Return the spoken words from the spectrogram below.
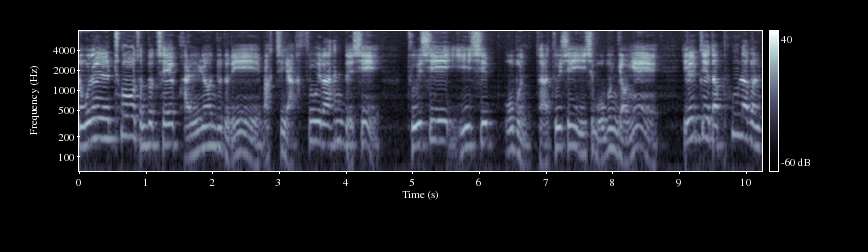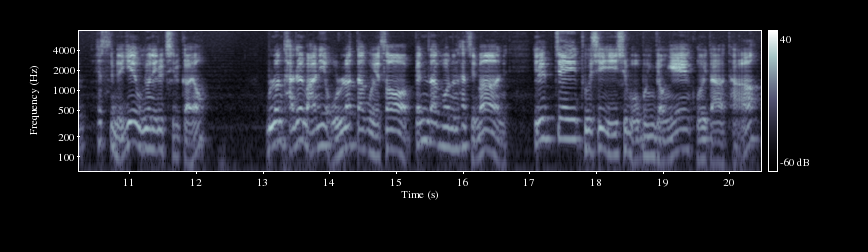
오늘 초전도체 관련주들이 마치 약속이라 한 듯이 2시 25분, 자, 2시 25분경에 일제에 다 폭락을 했습니다. 이게 우연의 일치일까요? 물론 다들 많이 올랐다고 해서 뺀다고는 하지만 일제히 2시 25분경에 거의 다, 다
